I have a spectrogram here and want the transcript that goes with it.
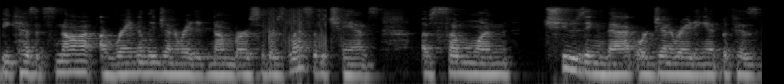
because it's not a randomly generated number. So there's less of a chance of someone choosing that or generating it because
